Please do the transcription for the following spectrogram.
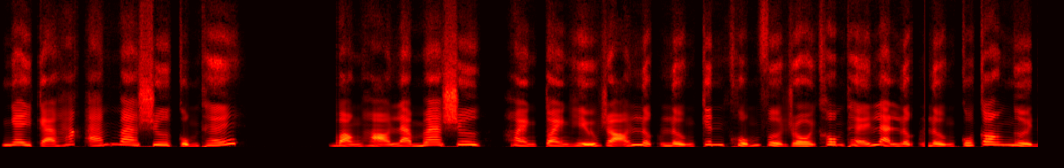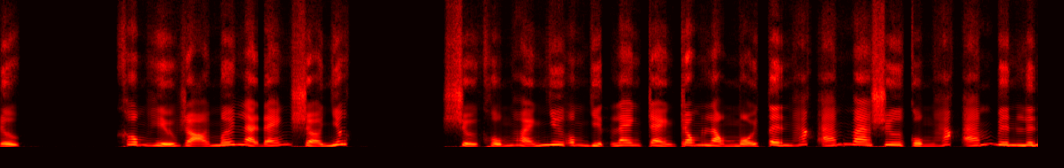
Ngay cả hắc ám ma sư cũng thế. Bọn họ là ma sư, hoàn toàn hiểu rõ lực lượng kinh khủng vừa rồi không thể là lực lượng của con người được. Không hiểu rõ mới là đáng sợ nhất. Sự khủng hoảng như ông dịch lan tràn trong lòng mỗi tên hắc ám ma sư cùng hắc ám binh lính.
